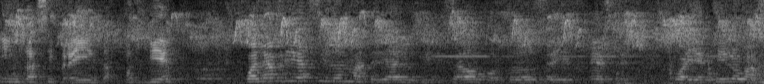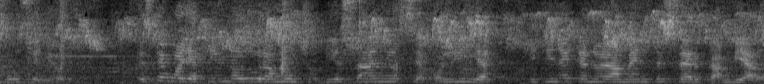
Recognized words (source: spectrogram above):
incas y preincas, pues bien, ¿Cuál habría sido el material utilizado por todos ellos? Este, guayaquil o bambú, señores. Este guayaquil no dura mucho, 10 años, se apolilla y tiene que nuevamente ser cambiado.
